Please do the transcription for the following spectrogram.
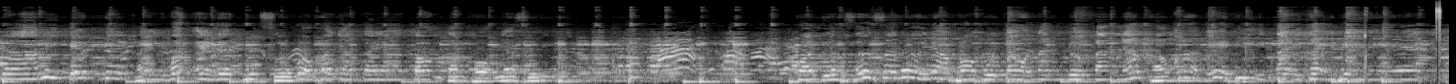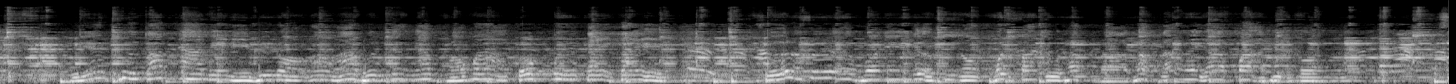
อย่ามีเก็บมีไขวัดไอเด็กทุกสู่โรคพยาตายาต้องทำของยาสูงก่อนเดือนเสือเสนอยาพอผู้เจ้านั่งอยู่ตั้งยาเขามาเอที่ไก่ไก่เพียงเน่เพีย งคือกับยาเมนีพี่น้องเอาหาเพื่อนจังยับเขามาตบมือไก่ไก่เสือละเสือพอนี่เด้อพี่น้องคนฟังอยู่ทั้งหน้าทั้งหลังให้ยาป้าที่ก่อนเส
